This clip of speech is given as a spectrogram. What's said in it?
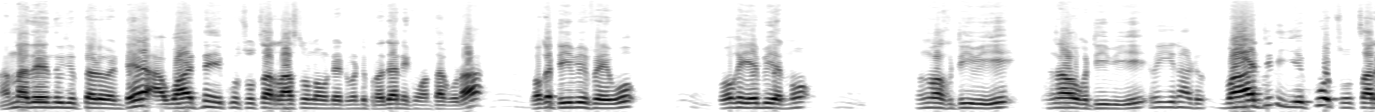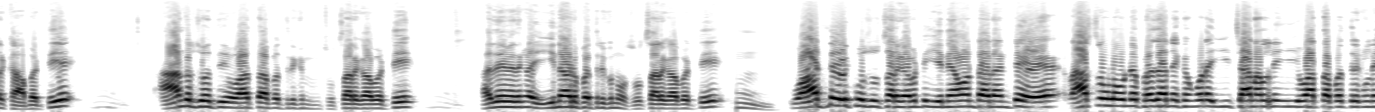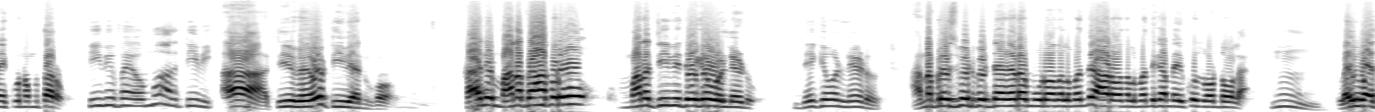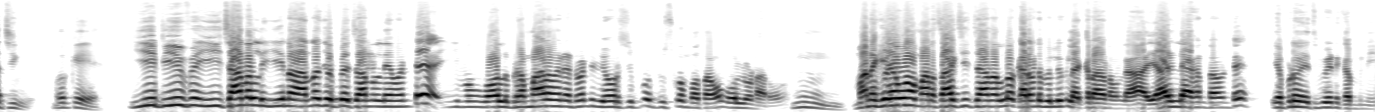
అన్న అదే ఎందుకు చెప్తాడు అంటే వాటినే ఎక్కువ చూస్తారు రాష్ట్రంలో ఉండేటువంటి ప్రజానీకం అంతా కూడా. ఒక టీవీ ఫైవ్ ఒక ఏబిఎన్ ఇంకా ఒక టీవీ ఇంకా ఒక టీవీ. ఈనాడు. వాటిని ఎక్కువ చూస్తారు కాబట్టి ఆంధ్రజ్యోతి వార్తాపత్రికను చూస్తారు కాబట్టి అదే విధంగా ఈనాడు పత్రికను చూస్తారు కాబట్టి. వాటినే ఎక్కువ చూస్తారు కాబట్టి ఈయన ఏమంటాడంటే రాష్ట్రంలో ఉండే ప్రజానీకం కూడా ఈ ఛానల్ని ఈ వార్తాపత్రికలను ఎక్కువ నమ్ముతారు. టీవీ ఫైవ్ ఏమో అది టీవీ. ఆ టీవీ టీవీ అనుకో. కానీ మన పేపరు మన టీవీ దేగేవాడు లేడు. దేకేవాడు లేడు. అన్న ప్రెస్ మీట్ పెట్టినా కూడా మూడు వందల మంది ఆరు వందల మంది కన్నా ఎక్కువ చూడడంలే. Live watching. ఓకే. ఈ టీవీ ఈ ఛానల్ ఈయన అన్న చెప్పే ఛానల్ ఏమంటే వాళ్ళు బ్రహ్మాండమైనటువంటి వ్యూవర్షిప్ దుసుకొని పోతాము వాళ్ళు ఉన్నారు. మనకేమో మన సాక్షి ఛానల్లో కరెంట్ బిల్లుకి లెక్క రావడం లే ఏళ్ళు లేకుండా ఉంటే ఎప్పుడో ఎత్తిపోయిన కంపెనీ.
